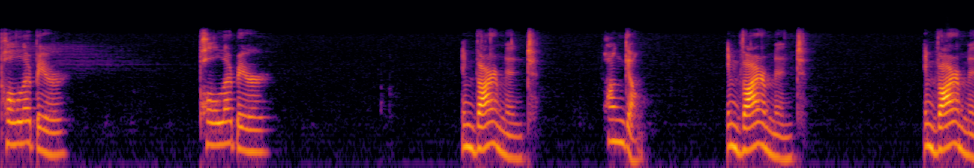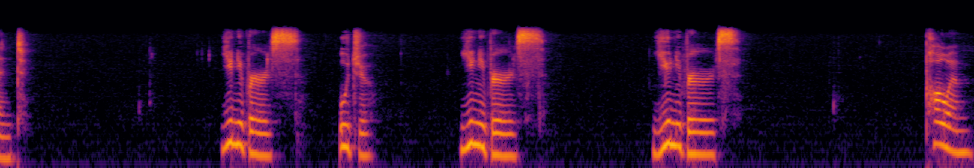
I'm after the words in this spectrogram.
polar bear polar bear environment 환경 environment environment universe 우주 universe universe poem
